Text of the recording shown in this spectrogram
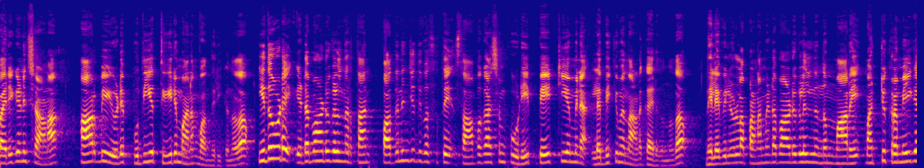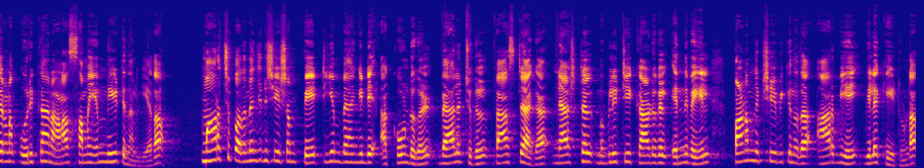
പരിഗണിച്ചാണ് ആർ ബി ഐയുടെ പുതിയ തീരുമാനം വന്നിരിക്കുന്നത്. ഇതോടെ ഇടപാടുകൾ നിർത്താൻ പതിനഞ്ച് ദിവസത്തെ സാവകാശം കൂടി പേ ടി എമ്മിന് ലഭിക്കുമെന്നാണ് കരുതുന്നത്. നിലവിലുള്ള പണമിടപാടുകളിൽ നിന്നും മാറി മറ്റു ക്രമീകരണം ഒരുക്കാനാണ് സമയം നീട്ടി നൽകിയത്. മാർച്ച് പതിനഞ്ചിന് ശേഷം പേ ടി എം ബാങ്കിന്റെ അക്കൗണ്ടുകൾ വാലറ്റുകൾ ഫാസ്ടാഗ് നാഷണൽ മൊബിലിറ്റി കാർഡുകൾ എന്നിവയിൽ പണം നിക്ഷേപിക്കുന്നത് ആർ ബി ഐ വിലക്കിയിട്ടുണ്ട്.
